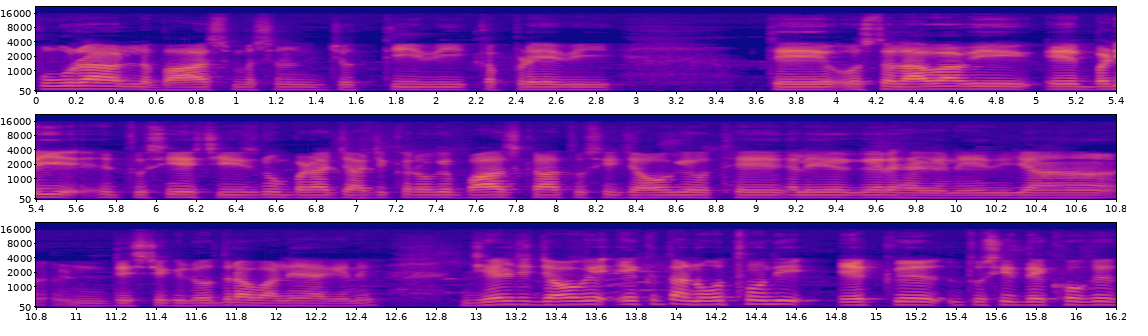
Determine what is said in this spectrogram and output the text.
ਪੂਰਾ ਲਿਬਾਸ ਮਸਲਨ ਜੁੱਤੀ ਵੀ ਕੱਪੜੇ ਵੀ ਤੇ ਉਸ ਤੋਂ ਇਲਾਵਾ ਵੀ ਇਹ ਬੜੀ ਤੁਸੀਂ ਇਸ ਚੀਜ਼ ਨੂੰ ਬੜਾ ਜੱਜ ਕਰੋਗੇ ਬਾਜ਼ ਕਾ ਤੁਸੀਂ ਜਾਓਗੇ ਉੱਥੇ ਅਲੀ ਅਗਰ ਹੈਗੇ ਨੇ ਜਾਂ ਡਿਸਟ੍ਰਿਕਟ ਲੋਧਰਾ ਵਾਲੇ ਹੈਗੇ ਨੇ ਜੇਲ੍ਹ 'ਚ ਜਾਓਗੇ ਇੱਕ ਤੁਹਾਨੂੰ ਉੱਥੋਂ ਦੀ ਇੱਕ ਤੁਸੀਂ ਦੇਖੋਗੇ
